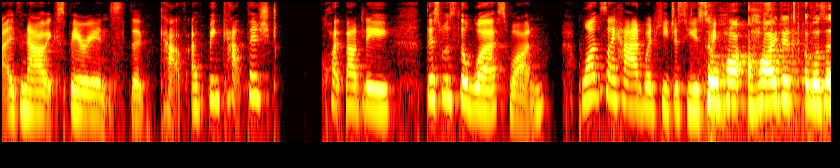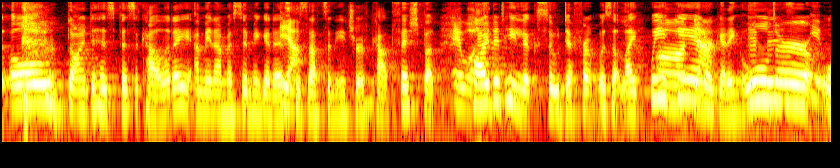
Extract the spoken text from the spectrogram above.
I've now experienced the cat. I've been catfished quite badly. This was the worst one. Once I had when he just used. So how, how did was it all down to his physicality? I mean, I'm assuming it is Yeah. because that's the nature of catfish. But how did he look so different? Was it like weight Uh, gain yeah. or getting It was- older it or?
